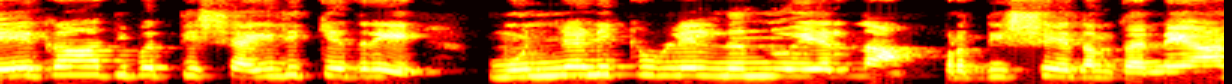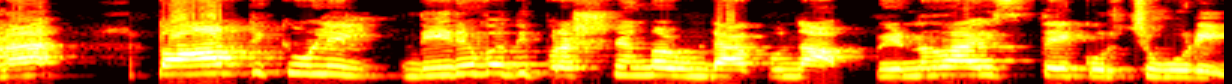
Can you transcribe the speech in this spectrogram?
ഏകാധിപത്യ ശൈലിക്കെതിരെ മുന്നണിക്കുള്ളിൽ നിന്നുയർന്ന പ്രതിഷേധം തന്നെയാണ്. പാർട്ടിക്കുള്ളിൽ നിരവധി പ്രശ്നങ്ങൾ ഉണ്ടാക്കുന്ന പിണറായിസത്തെ കുറിച്ചുകൂടി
